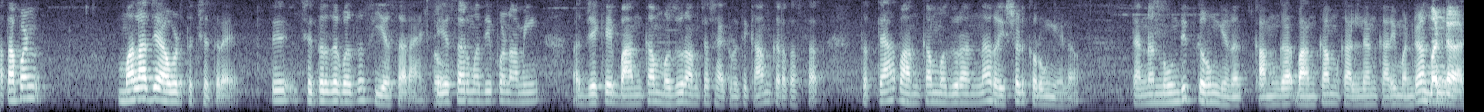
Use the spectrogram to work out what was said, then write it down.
आता आपण मला जे आवडतं क्षेत्र आहे ते क्षेत्र जर बोलतं सी एस आर आहे. सी एस आरमध्ये पण आम्ही जे काही बांधकाम मजूर आमच्या साईटवरती काम करत असतात तर त्या बांधकाम मजुरांना रजिस्टर्ड करून घेणं त्यांना नोंदीत करून घेणं कामगार बांधकाम कल्याणकारी मंडळ मंडळात.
